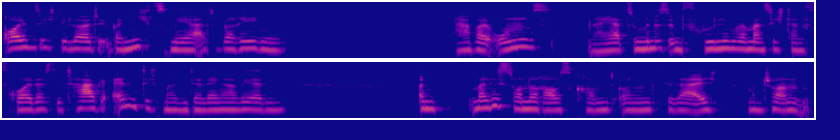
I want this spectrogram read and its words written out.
freuen sich die Leute über nichts mehr als über Regen. Ja, bei uns naja, zumindest im Frühling, wenn man sich dann freut, dass die Tage endlich mal wieder länger werden und mal die Sonne rauskommt und vielleicht man schon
